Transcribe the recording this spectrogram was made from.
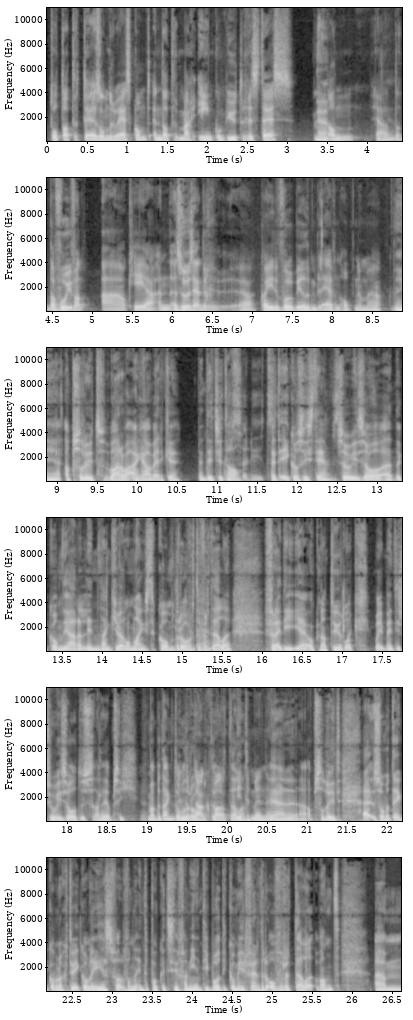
totdat er thuisonderwijs komt en dat er maar één computer is thuis. Ja. Dan, ja, dan, dan voel je van, ah, oké, ja. En, en zo zijn er, ja, kan je de voorbeelden blijven opnoemen. Ja. Ja, absoluut. Waar we aan gaan werken met digital. Absoluut. Het ecosysteem. Sowieso eh, de komende jaren. Linde, dankjewel om langs te komen, erover te vertellen. Freddy, jij ook natuurlijk. Maar je bent hier sowieso, dus allee, op zich. Maar bedankt om erover te maar vertellen. niettemin, hè. ja, ja, absoluut. Eh, zometeen komen nog twee collega's van, van de Interpocket, Stefanie en Thibaut, die komen hier verder over vertellen. Want, ehm,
